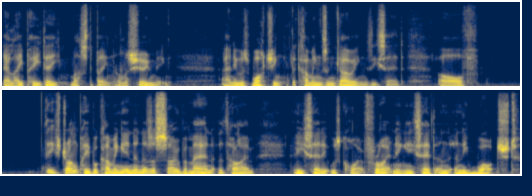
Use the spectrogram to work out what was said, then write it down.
LAPD, must have been, I'm assuming. And he was watching the comings and goings, he said, of these drunk people coming in. And as a sober man at the time, he said it was quite frightening. He said, and, and he watched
